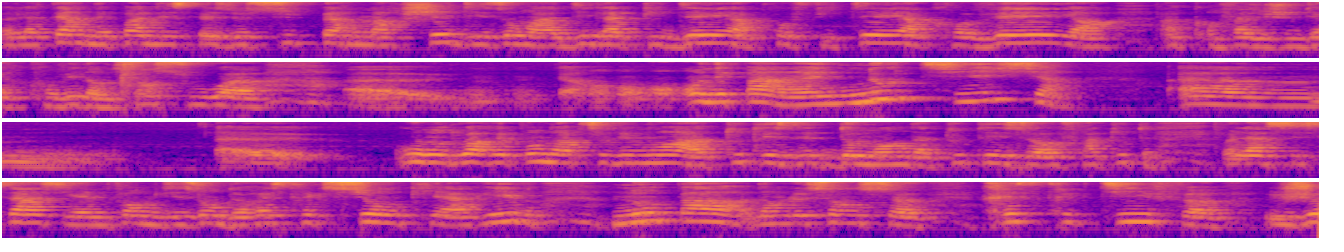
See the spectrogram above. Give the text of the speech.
la Terre n'est pas une espèce de supermarché, disons, à dilapider, à profiter, à crever, enfin je veux dire crever dans le sens où on n'est pas un outil où on doit répondre absolument à toutes les demandes, à toutes les offres, à toutes... Voilà, c'est ça, s'il y a une forme, disons, de restriction qui arrive, non pas dans le sens restrictif, je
